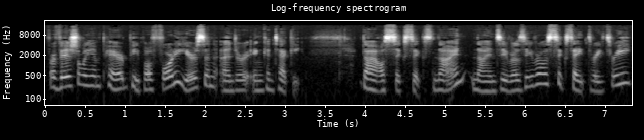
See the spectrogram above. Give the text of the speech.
for visually impaired people 40 years and under in Kentucky. Dial 669 900 6833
